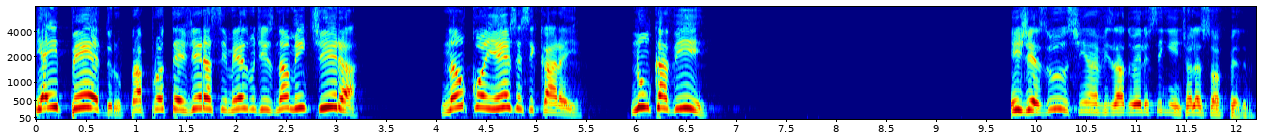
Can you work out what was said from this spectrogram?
E aí Pedro, para proteger a si mesmo, diz: não, mentira, não conheço esse cara aí, nunca vi. E Jesus tinha avisado ele o seguinte: olha só, Pedro,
